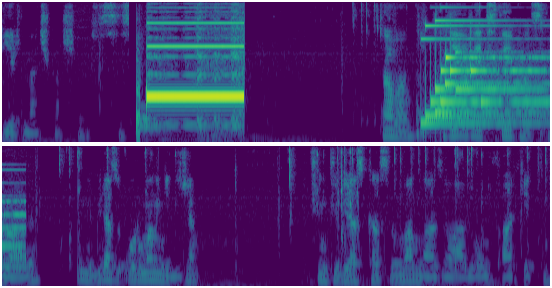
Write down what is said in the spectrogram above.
bir yerinden çıkar şerefsiz. Tamam. Diğer Hex'teyi kastım abi. Şimdi biraz ormana gideceğim. Çünkü biraz kasılmam lazım abi. Onu fark ettim.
